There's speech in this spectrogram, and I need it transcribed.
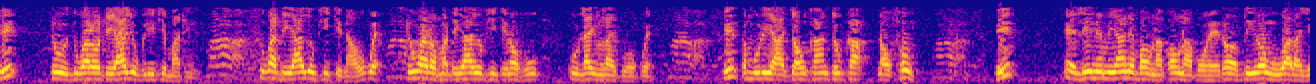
ဟင် တို့သူကတော့တရားရုပ်ကလေးဖြစ်မှထင်မှန်ပါပါသူကတရားရုပ်ဖြစ်နေတာဟုတ်ကွတို့ကတော့မတရားရုပ်ဖြစ်နေတော့ဟိုဟိုလိုက်လိုက်ပေါ့ကွမှန်ပါပါဟင်သမုဒိယအကြောင်းခံဒုက္ခနောက်ဆုံးဟင်အဲလေးနေမရနဲ့ပေါင်းတာကောင်းတာပေါ့ဟဲ့တော့သေတော့ငူရတာရ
